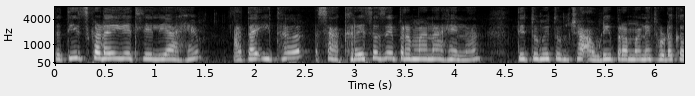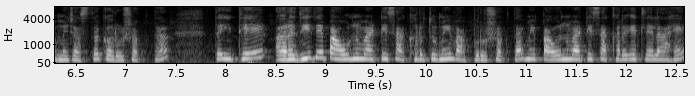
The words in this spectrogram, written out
तर तीच कढई घेतलेली आहे. आता इथं साखरेचं जे प्रमाण आहे ना ते तुम्ही तुमच्या आवडीप्रमाणे थोडं कमी जास्त करू शकता. तर इथे अर्धी ते पाऊण वाटी साखर तुम्ही वापरू शकता. मी पाऊण वाटी साखर घेतलेला आहे.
